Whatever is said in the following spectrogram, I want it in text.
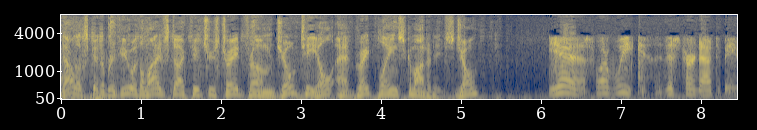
Now let's get a review of the livestock futures trade from Joe Teal at Great Plains Commodities. Joe? Yes, what a week this turned out to be.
